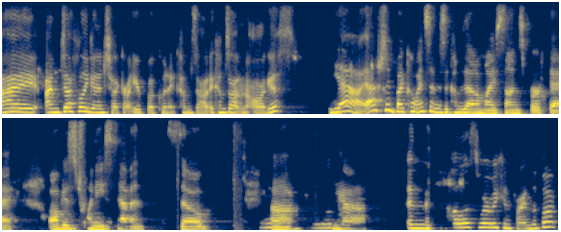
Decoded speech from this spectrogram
I I'm definitely going to check out your book when it comes out. It comes out in August. Yeah. Actually, by coincidence, it comes out on my son's birthday, August 27th. So, Oh, Um, I love yeah. that. And tell us where we can find the book.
